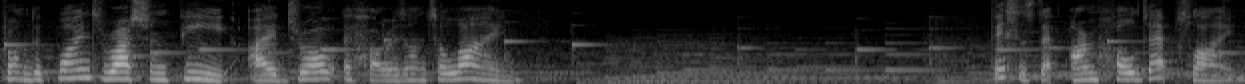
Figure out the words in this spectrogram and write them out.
From the point Russian P, I draw a horizontal line. This is the armhole depth line.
